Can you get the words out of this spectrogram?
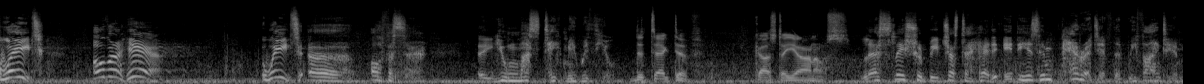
Wait! Over here! Wait, uh, officer. You must take me with you. Detective Castellanos. Leslie should be just ahead. It is imperative that we find him.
